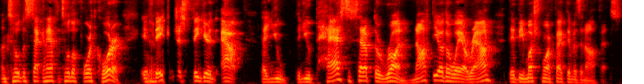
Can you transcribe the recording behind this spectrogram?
until the second half, until the fourth quarter. If yeah. they could just figure out that you that you pass to set up the run, not the other way around, they'd be much more effective as an offense.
